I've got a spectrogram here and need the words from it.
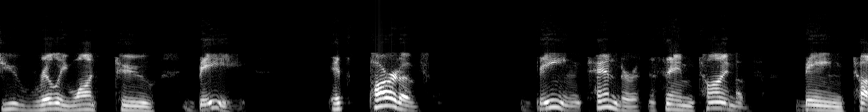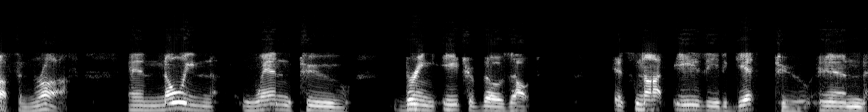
you really want to be. It's part of being tender at the same time of being tough and rough and knowing when to bring each of those out. It's not easy to get to. And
